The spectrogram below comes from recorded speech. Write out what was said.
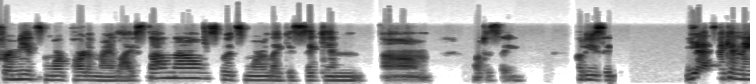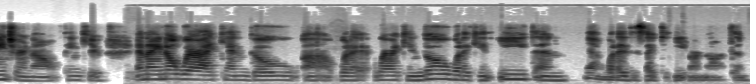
for me, it's more part of my lifestyle now. So it's more like a second, um, how to say how do you say? Yeah second nature now thank you. And i know where i can go uh, what i where i can go what i can eat and yeah what i decide to eat or not and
